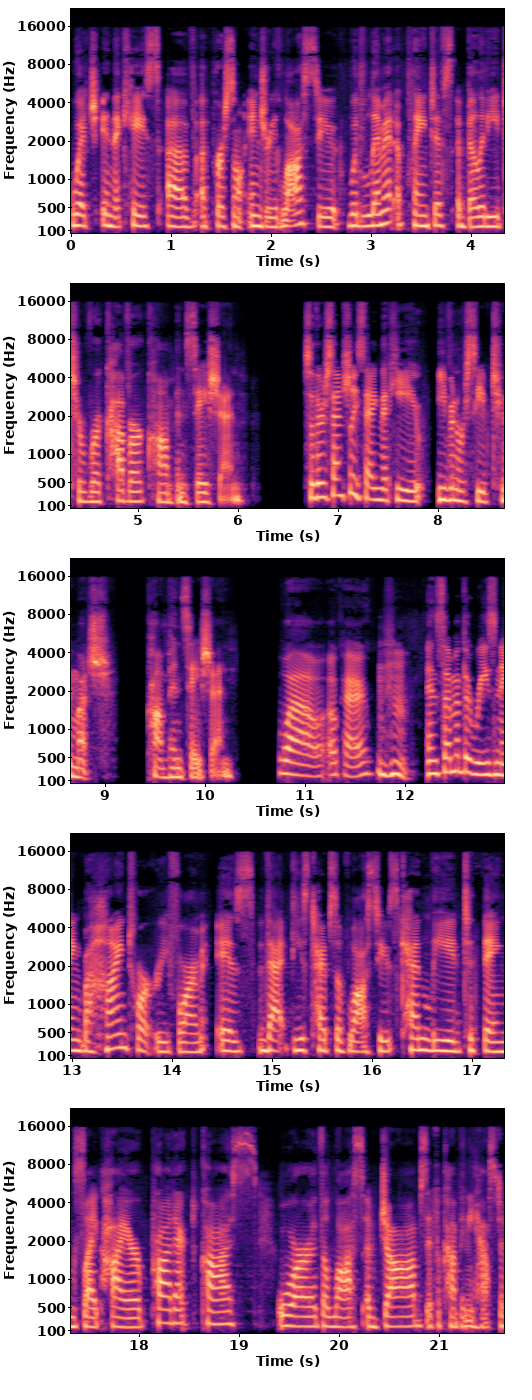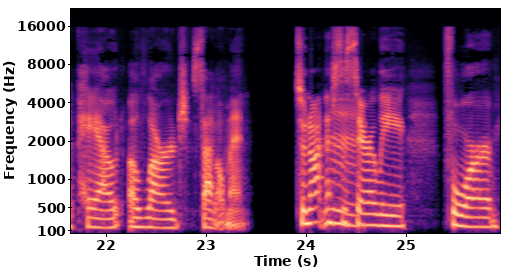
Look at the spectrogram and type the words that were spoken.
which in the case of a personal injury lawsuit would limit a plaintiff's ability to recover compensation. So they're essentially saying that he even received too much compensation. Wow. Okay. Mm-hmm. And some of the reasoning behind tort reform is that these types of lawsuits can lead to things like higher product costs or the loss of jobs if a company has to pay out a large settlement. So, not hmm. necessarily for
